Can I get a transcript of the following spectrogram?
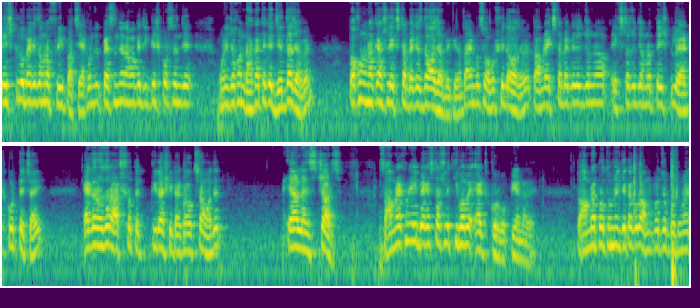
তেইশ কিলো ব্যাগেজ আমরা ফ্রি পাচ্ছি। এখন যদি প্যাসেঞ্জার আমাকে জিজ্ঞেস করছেন যে উনি যখন ঢাকা থেকে জেদ্দা যাবেন, তখন ওনাকে আসলে এক্সট্রা ব্যাগেজ দেওয়া যাবে কিনা? তো আমি বলছি অবশ্যই দেওয়া যাবে। তো আমরা এক্সট্রা ব্যাগেজের জন্য এক্সট্রা যদি আমরা তেইশ কিলো অ্যাড করতে চাই, এগারো হাজার আটশো তিরাশি টাকা হচ্ছে আমাদের এয়ারলাইন্স চার্জ। সো আমরা এখন এই ব্যাগেজটা আসলে কীভাবে অ্যাড করব পিএনআরে তো আমরা প্রথমে যেটা করব, আমরা প্রথমে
